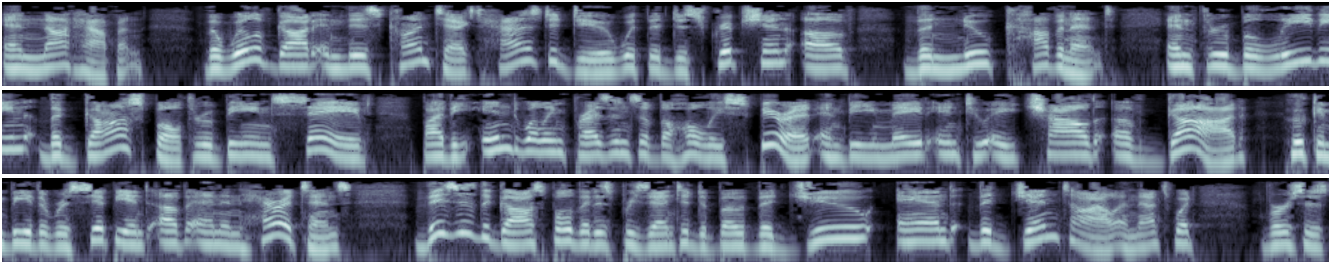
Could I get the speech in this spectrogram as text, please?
and not happen. The will of God in this context has to do with the description of the new covenant. And through believing the gospel, through being saved by the indwelling presence of the Holy Spirit and being made into a child of God, who can be the recipient of an inheritance, this is the gospel that is presented to both the Jew and the Gentile, and that's what verses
